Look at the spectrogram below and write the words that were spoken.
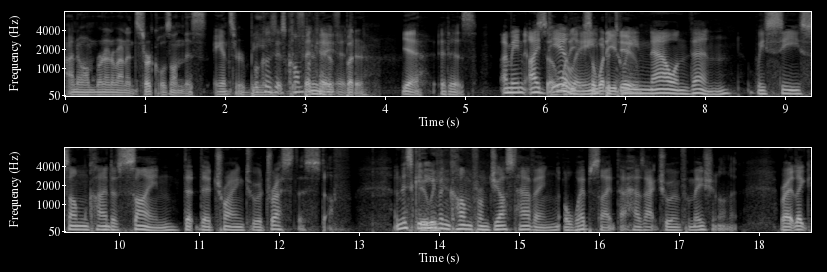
I know I'm running around in circles on this answer being Because it's complicated. but uh, yeah, it is. I mean, So what do you- ideally, so what do you do? now and then, we see some kind of sign that they're trying to address this stuff. And this we? even come from just having a website that has actual information on it, right? Like,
